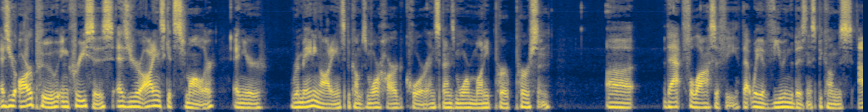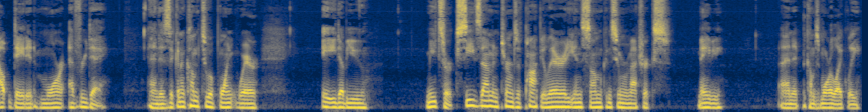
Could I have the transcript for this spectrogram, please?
as your ARPU increases, as your audience gets smaller, and your remaining audience becomes more hardcore and spends more money per person, uh, that philosophy, that way of viewing the business becomes outdated more every day. And is it going to come to a point where AEW meets or exceeds them in terms of popularity in some consumer metrics? Maybe and it becomes more likely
